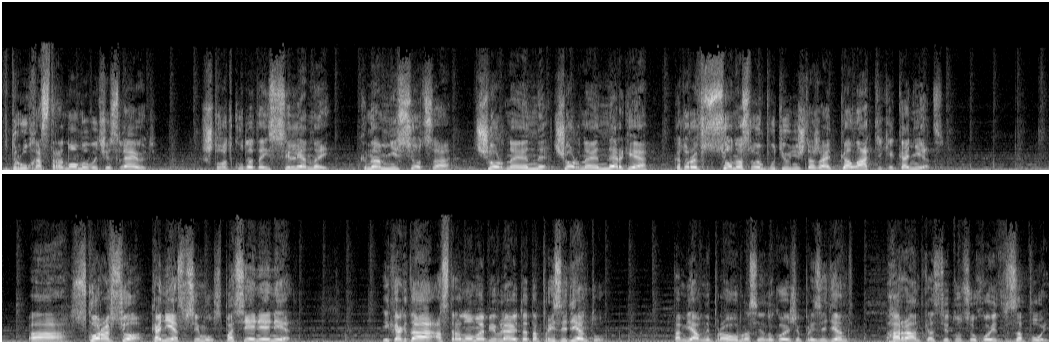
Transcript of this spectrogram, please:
вдруг астрономы вычисляют, что откуда-то из Вселенной к нам несется черная, черная энергия, которая все на своем пути уничтожает. Галактике конец. А, скоро все, конец всему, спасения нет. И когда астрономы объявляют это президенту, там явный прообраз Януковича, президент, гарант Конституции, уходит в запой.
